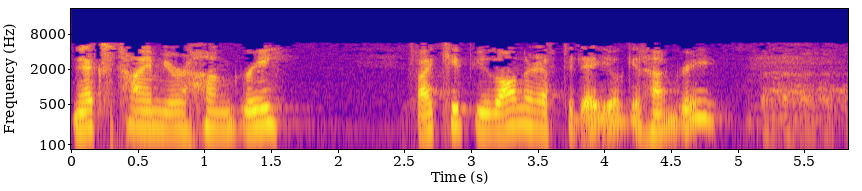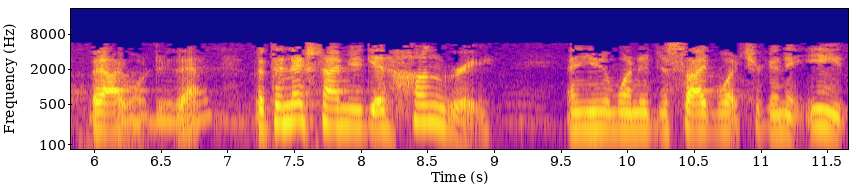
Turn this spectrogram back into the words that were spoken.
Next time you're hungry, if I keep you long enough today, you'll get hungry. But I won't do that. But the next time you get hungry and you want to decide what you're going to eat,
